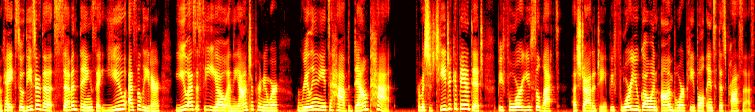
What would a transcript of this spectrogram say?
Okay, so these are the seven things that you, as the leader, you, as a CEO, and the entrepreneur really need to have down pat from a strategic advantage before you select a strategy, before you go and onboard people into this process,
